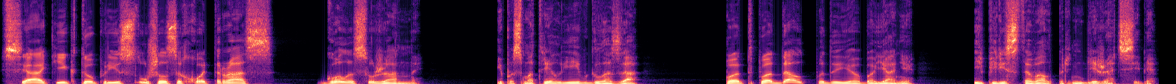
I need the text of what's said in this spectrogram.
Всякий, кто прислушался хоть раз голосу Жанны и посмотрел ей в глаза, подпадал под ее обаяние и переставал принадлежать себе.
